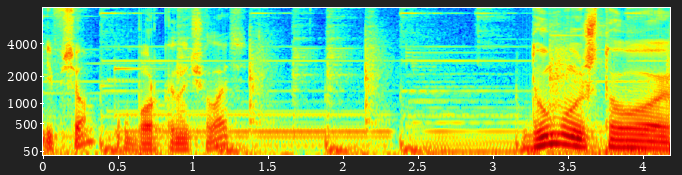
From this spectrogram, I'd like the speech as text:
и все, уборка началась. Думаю, что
